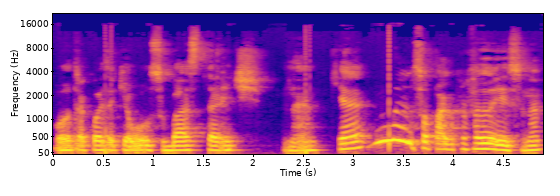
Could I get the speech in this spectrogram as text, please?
Outra coisa que eu ouço bastante, né? Que é, eu sou pago para fazer isso, né?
